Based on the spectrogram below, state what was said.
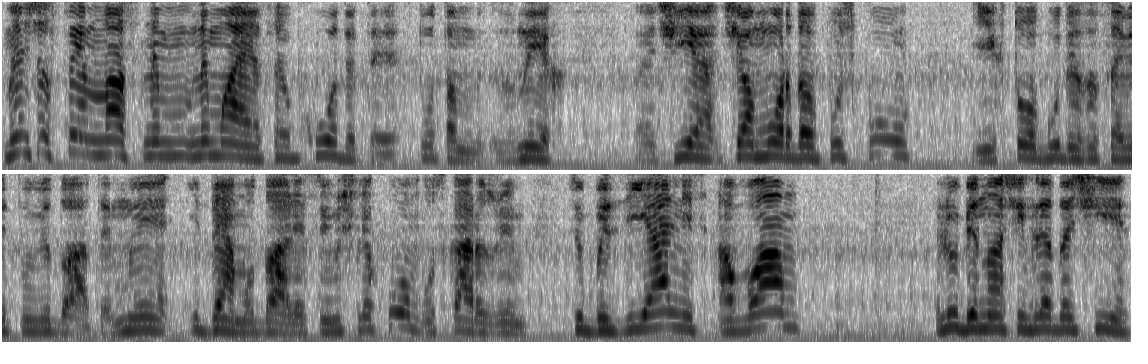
Менше з тим, нас не, немає це обходити, хто там з них, е, чия, чия морда в пушку і хто буде за це відповідати. Ми йдемо далі своїм шляхом, оскаржуємо цю бездіяльність, а вам. Любі наші глядачі,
